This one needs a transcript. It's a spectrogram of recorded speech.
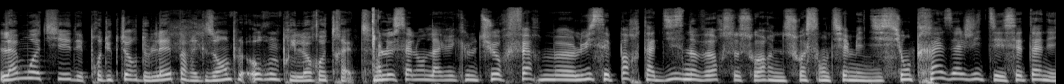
la moitié des producteurs producteurs de lait, par exemple, auront pris leur retraite. Le salon de l'agriculture ferme, lui, ses portes à 19h ce soir, une 60e édition très agitée cette année.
